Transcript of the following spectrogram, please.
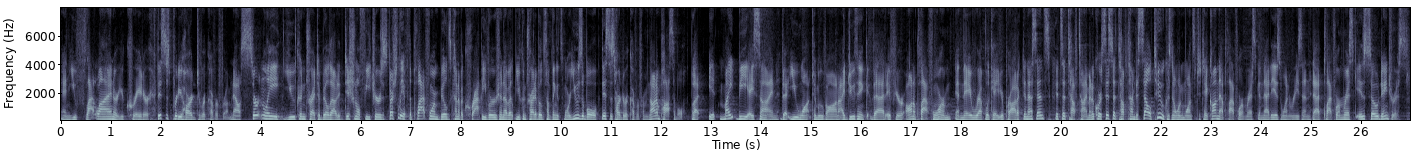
and you flatline or you crater. This is pretty hard to recover from. Now, certainly you can try to build out additional features, especially if the platform builds kind of a crappy version of it. You can try to build something that's more usable. This is hard to recover from. Not impossible, but it might be a sign that you want to move on. I do think that if you're on a platform and they replicate your product in essence, it's a tough time. And of course, this is a tough time to sell too, because no one wants to take on that platform risk. And that is one reason that platform risk is so dangerous.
